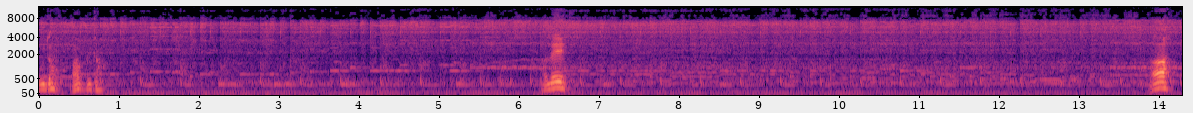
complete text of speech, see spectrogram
Oudon, oh putain. Allez Ah.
